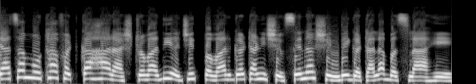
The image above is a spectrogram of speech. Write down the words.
याचा मोठा फटका हा राष्ट्रवादी अजित पवार गट आणि शिवसेना शिंदे गटाला बसला आहे.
